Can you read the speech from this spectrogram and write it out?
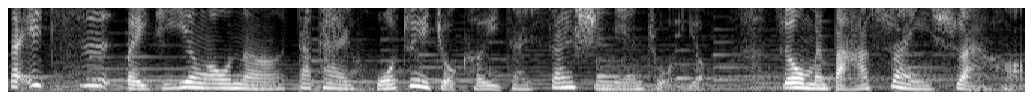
那一只北极燕鸥呢，大概活最久可以在三十年左右。所以我们把它算一算哈，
